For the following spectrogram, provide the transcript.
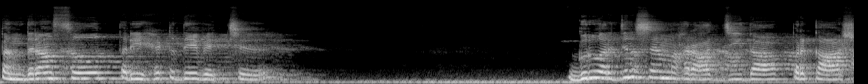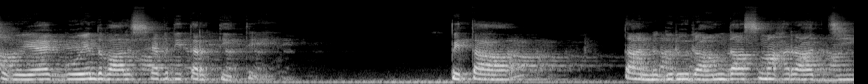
1563 ਦੇ ਵਿੱਚ ਗੁਰੂ ਅਰਜਨ ਸਾਹਿਬ ਮਹਾਰਾਜ ਜੀ ਦਾ ਪ੍ਰਕਾਸ਼ ਹੋਇਆ ਗੋਇੰਦਵਾਲ ਸਾਹਿਬ ਦੀ ਧਰਤੀ ਤੇ। ਪਿਤਾ, ਧੰਨ ਗੁਰੂ ਰਾਮਦਾਸ ਮਹਾਰਾਜ ਜੀ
